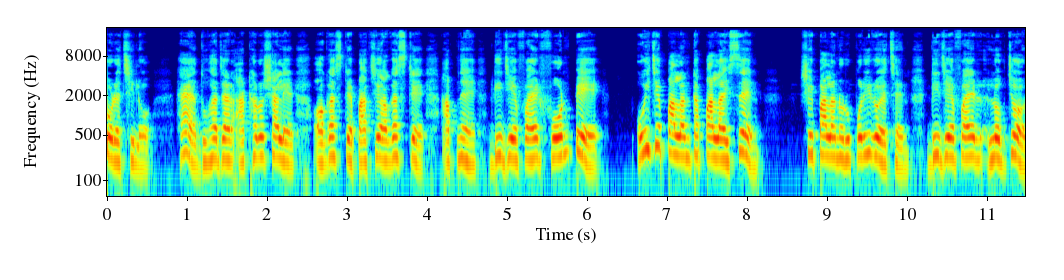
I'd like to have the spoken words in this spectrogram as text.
করেছিল হ্যাঁ দু হাজার আঠারো সালের অগাস্টে, পাঁচই অগাস্টে আপনি ডিজিএফআইয়ের ফোন পেয়ে ওই যে পালানটা পালাইছেন, সেই পালানোর উপরই রয়েছেন। ডিজিএফআই এর লোকজন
